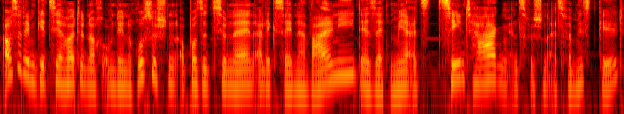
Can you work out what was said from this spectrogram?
Außerdem geht es hier heute noch um den russischen Oppositionellen Alexei Nawalny, der seit mehr als zehn Tagen inzwischen als vermisst gilt.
